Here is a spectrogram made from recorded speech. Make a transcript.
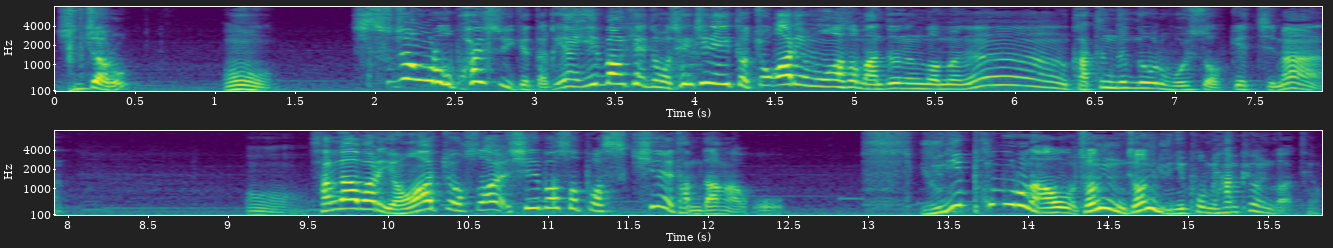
진짜로? 어. 수정으로도 팔 수 있겠다. 그냥 일반 캐릭터 뭐 생키레이터 쪼가리 모아서 만드는 거면은 같은 등급으로 볼 수 없겠지만, 어. 살라발이 영화 쪽 서- 실버 서퍼 스킨을 담당하고, 유니폼으로 나오, 전, 전 유니폼이 한 표인 것 같아요.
